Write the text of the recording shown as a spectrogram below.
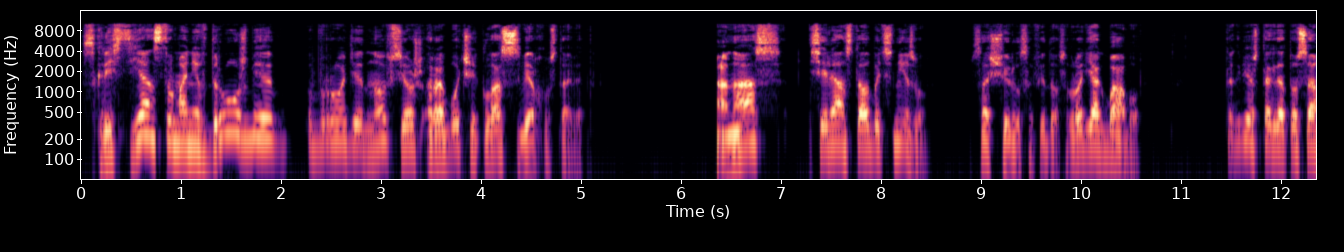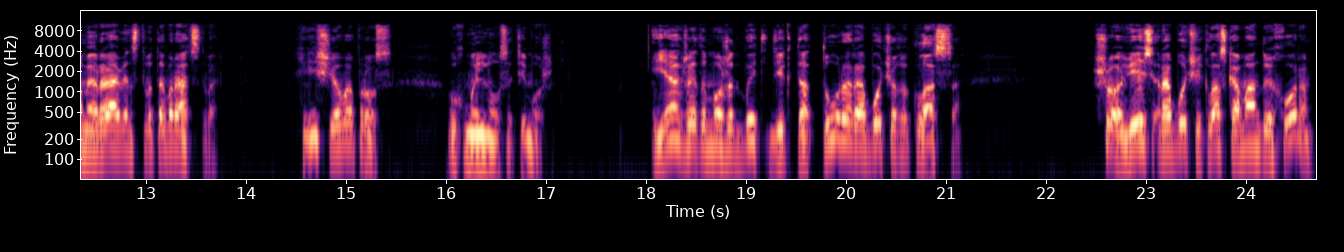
С крестьянством они в дружбе вроде, но все ж рабочий класс сверху ставят. — А нас, селян, стал быть, снизу, — сощурился Федос, — вроде як бабу. — Так где ж тогда то самое равенство-то братство? — Еще вопрос, — ухмыльнулся Тимош. — Як же это может быть диктатура рабочего класса? Что, весь рабочий класс командует хором?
